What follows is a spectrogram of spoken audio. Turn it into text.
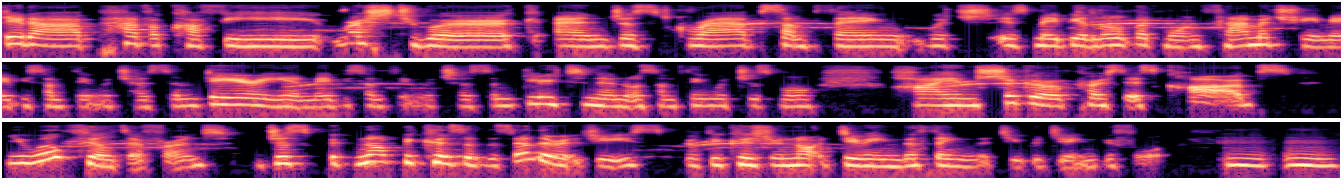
get up, have a coffee, rush to work, and just grab something which is maybe a little bit more inflammatory, maybe something which has some dairy and maybe something which has some gluten in, or something which is more high in sugar or processed carbs, you will feel different. Just not because of the celery juice, but because you're not doing the thing that you were doing before. Mm-mm.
